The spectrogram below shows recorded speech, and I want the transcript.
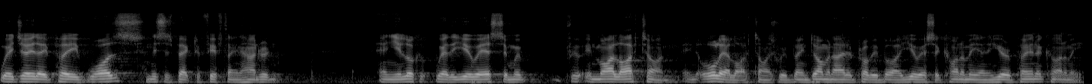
where GDP was, and this is back to 1500, and you look at where the US, and in my lifetime, in all our lifetimes, we've been dominated probably by a US economy and a European economy.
